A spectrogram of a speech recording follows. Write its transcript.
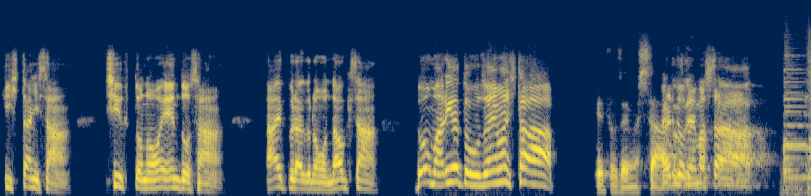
岸谷さん、シフトの遠藤さん、アイプラグの直樹さん、どうもありがとうございました。ありがとうございました。ありがとうございました。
